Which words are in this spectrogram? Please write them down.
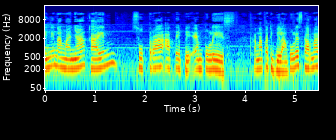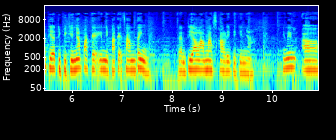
ini namanya kain sutra ATBM tulis. Kenapa dibilang tulis? Karena dia dibikinnya pakai ini pakai canting. Dan dia lama sekali bikinnya. Ini uh,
